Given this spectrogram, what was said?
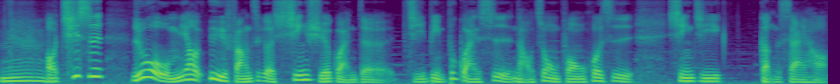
嗯，哦，其实如果我们要预防这个心血管的疾病，不管是脑中风或是心肌梗塞，哈，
